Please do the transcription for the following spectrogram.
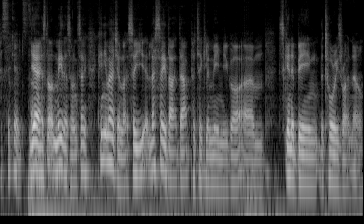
It's the kids. Yeah, it's not me that's wrong. So can you imagine, like, so you, let's say that that particular meme, you got um, Skinner being the Tories right now,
